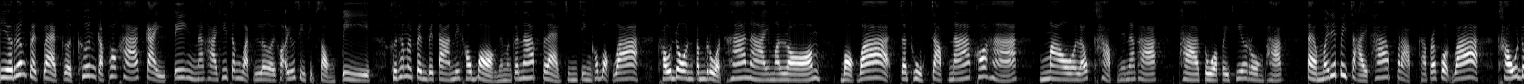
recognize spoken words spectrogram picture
มีเรื่องแปลกๆ เกิดขึ้นกับพ่อค้าไก่ปิ้งนะคะ ที่จังหวัดเลยเขาอายุ 42 ปี คือถ้ามันเป็นไปตามที่เขาบอกเนี่ยมันก็น่าแปลกจริง ๆ เขาบอกว่าเขาโดนตำรวจ 5 นายมาล้อม บอกว่าจะถูกจับนะข้อหาเมาแล้วขับเนี่ยนะคะ พาตัวไปที่โรงพัก แต่ไม่ได้ไปจ่ายค่าปรับค่ะ ปรากฏว่าเขาโด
